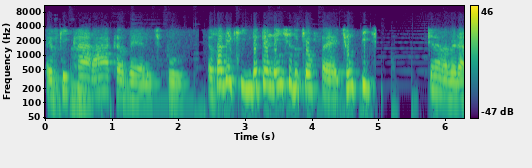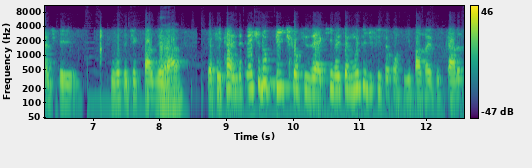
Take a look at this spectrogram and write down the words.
Aí eu fiquei, caraca, velho, tipo. Eu sabia que, independente do que eu. É, tinha um pitch, né, na verdade, que, que você tinha que fazer uhum. lá. Eu falei, cara, independente do pitch que eu fizer aqui, vai ser muito difícil eu conseguir passar esses caras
